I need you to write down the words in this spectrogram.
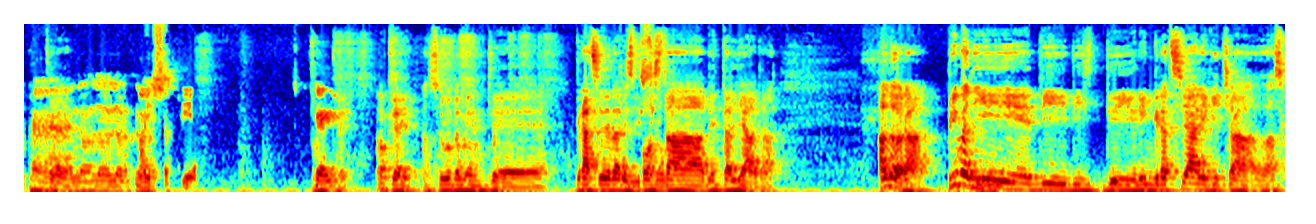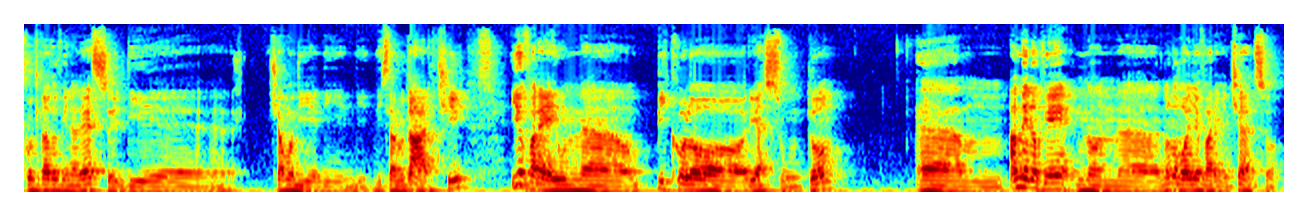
Okay. Eh, non, non, non mai sapere. Okay. ok, ok, assolutamente. Grazie della risposta dettagliata. Allora, prima di, di, di, di, ringraziare chi ci ha ascoltato fino adesso e di, eh, diciamo di, salutarci, io farei un piccolo riassunto, um, a meno che non, non, lo voglia fare Vincenzo,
